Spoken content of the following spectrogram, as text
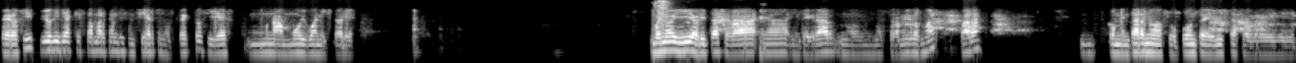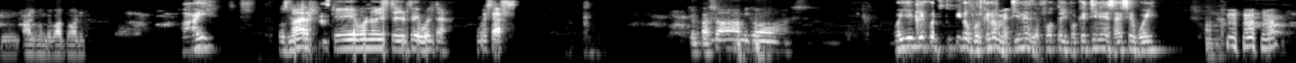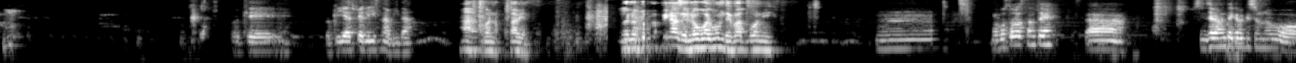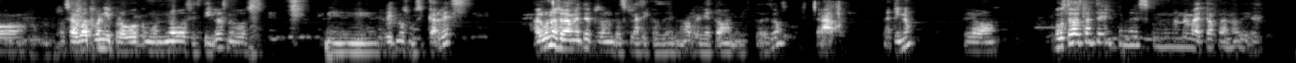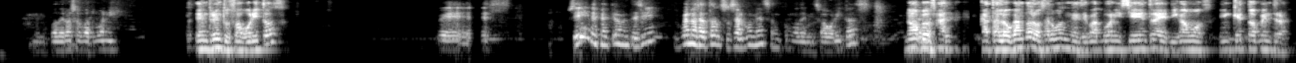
Pero sí, yo diría que está marcando en ciertos aspectos y es una muy buena historia. Bueno, y ahorita se va a integrar nuestro amigo Osmar para comentarnos su punto de vista sobre el álbum de Bad Bunny. Ay, Osmar, qué bueno es tenerte de vuelta. ¿Cómo estás? ¿Qué pasó, amigos? Oye, viejo estúpido, ¿por qué no me tienes de foto y por qué tienes a ese güey? porque, porque ya es feliz Navidad. Ah, bueno, está bien. Bueno, ¿tú qué opinas del nuevo álbum de Bad Bunny? Mm, me gustó bastante. Está, sinceramente creo que es un nuevo, o sea, Bad Bunny probó como nuevos estilos, nuevos eh, ritmos musicales. Algunos obviamente pues, son los clásicos de ¿no? reggaetón y todo eso. Trap, latino. Pero me gustó bastante. Es como una nueva etapa, ¿no? De, del poderoso Bad Bunny. ¿Entró en tus favoritos? Pues sí, definitivamente sí. Bueno, o sea, todos sus álbumes son como de mis favoritos. No, pero o sea, catalogando los álbumes de Bad Bunny, si entra, digamos, ¿en qué top entra?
